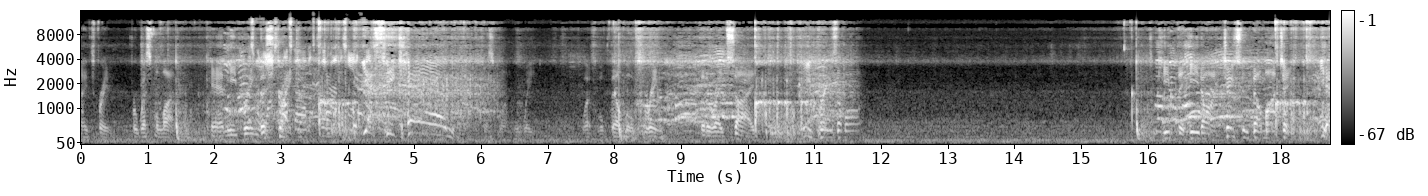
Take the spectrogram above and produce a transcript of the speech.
Ninth frame for Wes Malott. Can he bring the strike? Yes, he can! Wes Malott will wait. What will Belmo bring to the right side? Brings them all. Keep the heat on. Jason Belmonte. Yeah,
